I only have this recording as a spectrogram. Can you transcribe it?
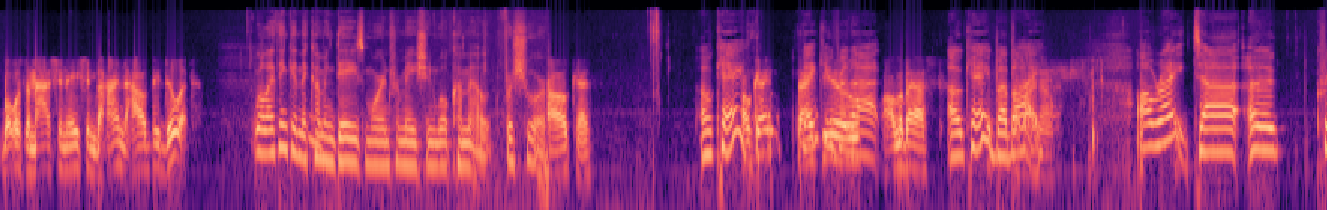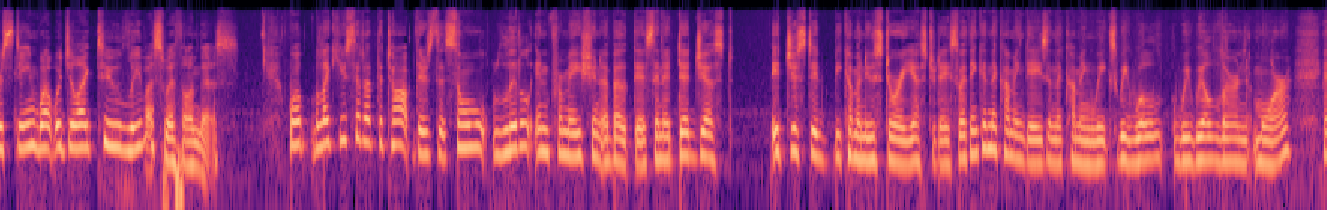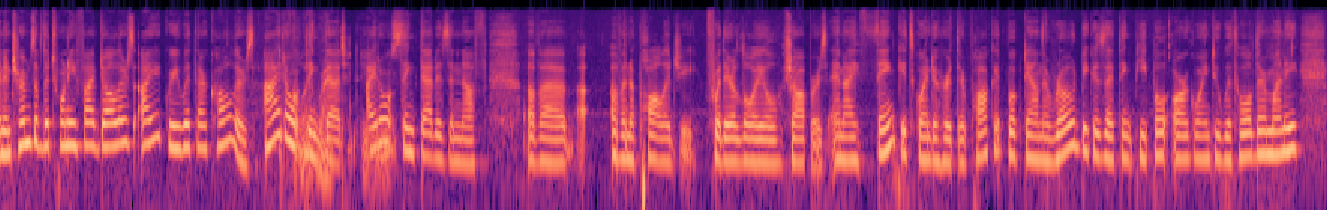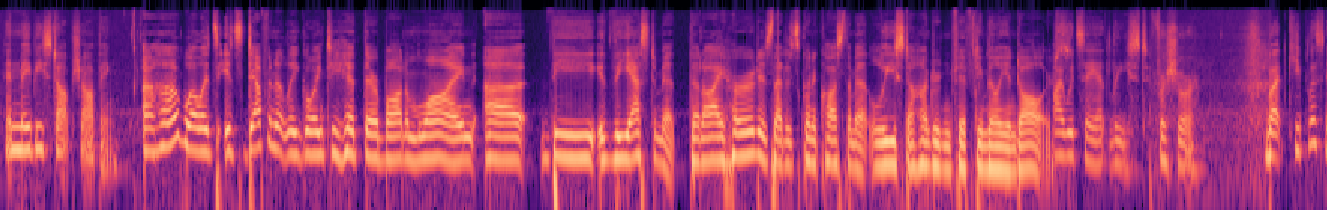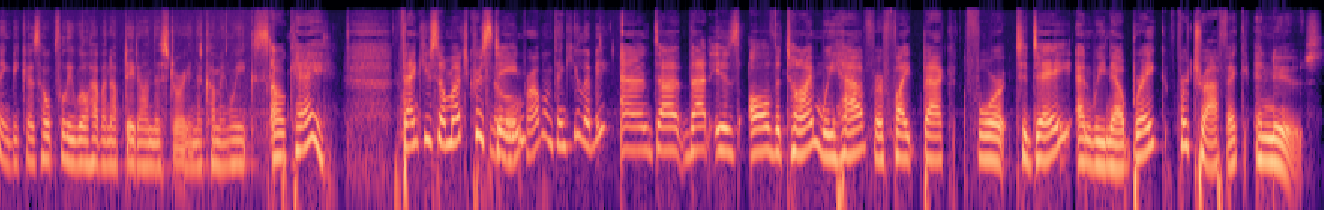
what was the machination behind it? How did they do it? Well, I think in the coming days, more information will come out for sure. Oh, okay. Okay. Okay. Thank, Thank you for that. All the best. Okay. Bye Bye bye. All right, uh, uh, Christine, what would you like to leave us with on this? Well, like you said at the top, there's the, so little information about this, and it did just it just did become a news story yesterday. So I think in the coming days, in the coming weeks, we will we will learn more. And in terms of the twenty five dollars, I agree with our callers. I don't think right that I don't think that is enough of a of an apology for their loyal shoppers. And I think it's going to hurt their pocketbook down the road because I think people are going to withhold their money and maybe stop shopping. Uh huh. Well, it's it's definitely going to hit their bottom line. Uh, the the estimate that I heard is that it's going to cost them at least 150 million dollars. I would say at least, for sure. But keep listening because hopefully we'll have an update on this story in the coming weeks. Okay. Thank you so much, Christine. No problem. Thank you, Libby. And uh, that is all the time we have for Fight Back for today. And we now break for traffic and news.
